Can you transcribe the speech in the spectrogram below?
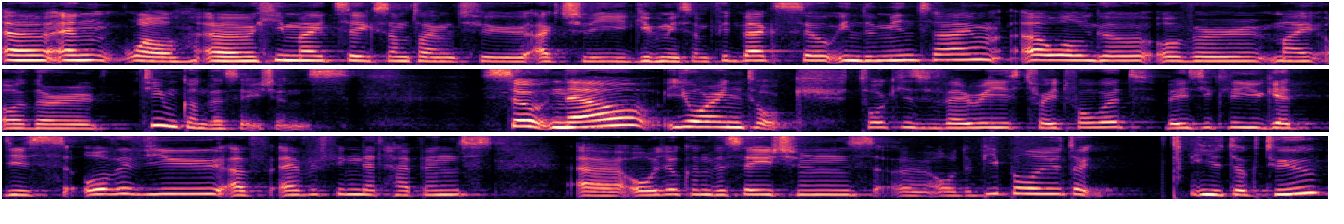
Uh, and well, uh, he might take some time to actually give me some feedback. So in the meantime, I will go over my other team conversations. So now you are in talk. Talk is very straightforward. Basically, you get this overview of everything that happens, uh, all your conversations, uh, all the people you talk, you talk to.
